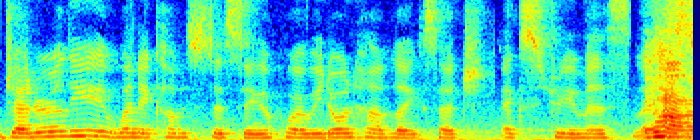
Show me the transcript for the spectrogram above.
generally when it comes to Singapore, we don't have like such extremist like ah,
